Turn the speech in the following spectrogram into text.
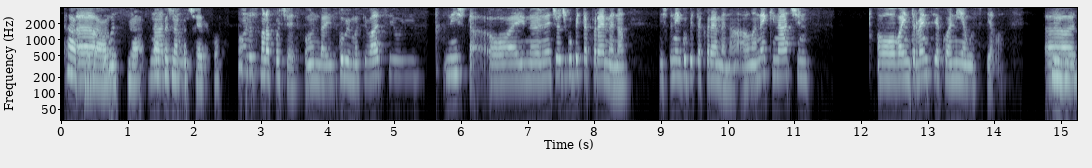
Tako da, onda smo znači, opet na početku. Onda smo na početku, onda izgubi motivaciju i ništa, ovaj, ne, neće već gubitak vremena, ništa nije gubitak vremena, ali na neki način ovaj, intervencija koja nije uspjela. Mm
